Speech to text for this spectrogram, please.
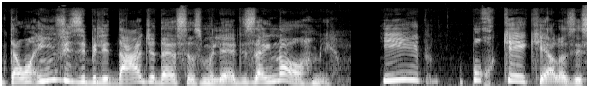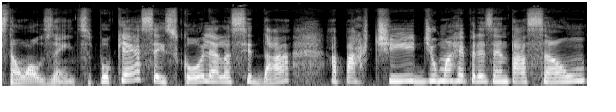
Então, a invisibilidade dessas mulheres é enorme. E por que, que elas estão ausentes? Porque essa escolha ela se dá a partir de uma representação,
